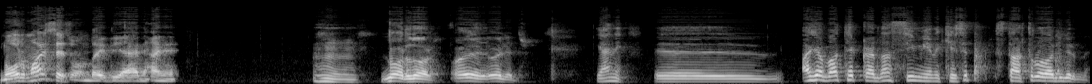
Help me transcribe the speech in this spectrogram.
normal sezondaydı yani hani. Hmm, doğru doğru. Öyle, öyledir. Yani e, acaba tekrardan Simeon'ı kesip starter olabilir mi?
